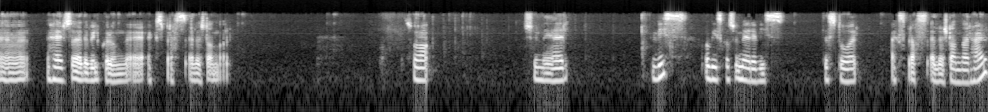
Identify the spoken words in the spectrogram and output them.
Eh, her så er det vilkår om det er ekspress eller standard. Så summer hvis og vi skal summere hvis det står ekspress eller standard her.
